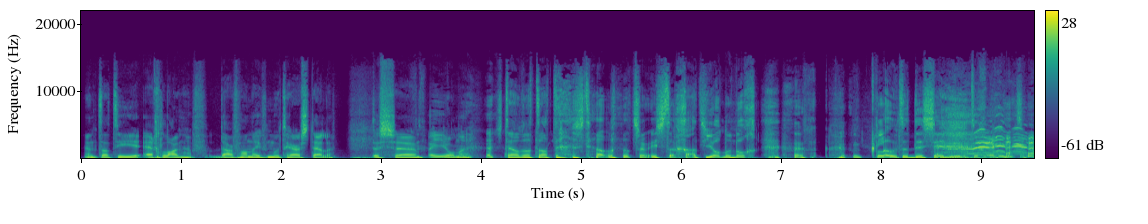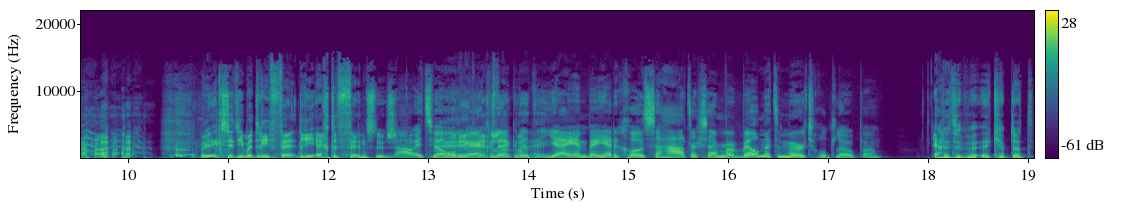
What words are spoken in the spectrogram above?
En dat hij echt lang daarvan heeft moeten herstellen. Dus eh Jonne, Stel dat dat, stel dat dat zo is, dan gaat Jonne nog een klote decennium tegemoet. Maar ik zit hier met drie, drie echte fans dus. Nou, het is wel Nee, denk opmerkelijk dat jij en Benja de grootste haters zijn, maar wel met de merch rondlopen. Ja, dat hebben, we- ik heb dat.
